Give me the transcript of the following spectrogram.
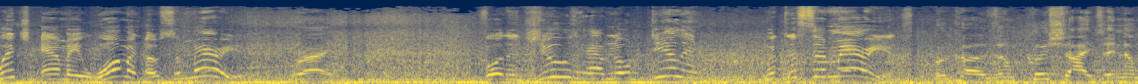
which am a woman of Samaria? Right. For the Jews have no dealing with the Samaritans. Because them Cushites and them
